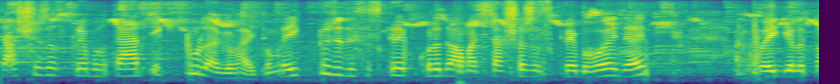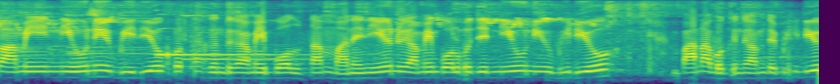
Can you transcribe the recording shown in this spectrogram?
চারশো সাবস্ক্রাইব হতে আর একটু লাগে ভাই। তোমরা একটু যদি সাবস্ক্রাইব করে দাও, আমার চারশো সাবস্ক্রাইব হয়ে যায়। আর হয়ে গেলে তো আমি নিউ নিউ ভিডিও কথা কিন্তু আমি বলতাম। মানে নিউ নিউ, আমি বলব যে নিউ নিউ ভিডিও বানাবো, কিন্তু আমাদের ভিডিও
